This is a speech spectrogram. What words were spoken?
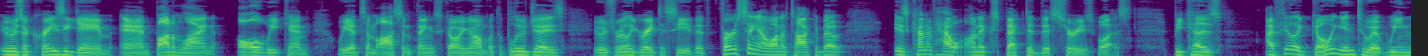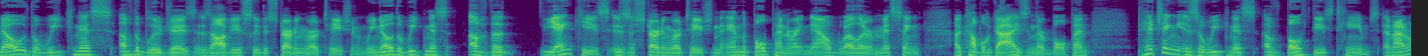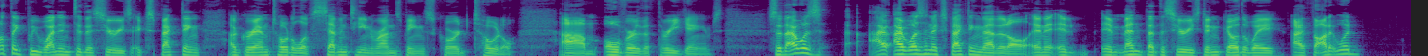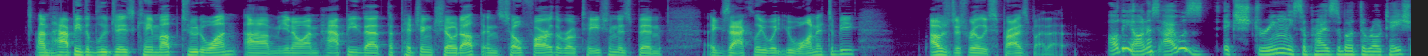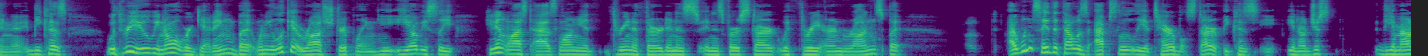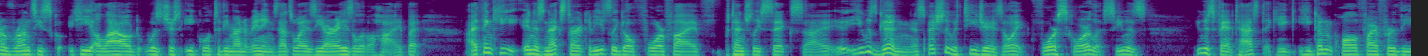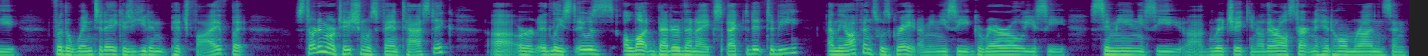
It was a crazy game, and bottom line, all weekend, we had some awesome things going on with the Blue Jays. It was really great to see. The first thing I want to talk about is kind of how unexpected this series was because I feel like going into it, we know the weakness of the Blue Jays is obviously the starting rotation. We know the weakness of the Yankees is a starting rotation and the bullpen right now, while they're missing a couple guys in their bullpen. Pitching is a weakness of both these teams, and I don't think we went into this series expecting a grand total of 17 runs being scored total um, over the three games. So that was I, I wasn't expecting that at all, and it, it it meant that the series didn't go the way I thought it would. I'm happy the Blue Jays came up two to one. Um, you know, I'm happy that the pitching showed up, and so far the rotation has been exactly what you want it to be. I was just really surprised by that. I'll be honest, I was extremely surprised about the rotation eh, because with Ryu, we know what we're getting, but when you look at Ross Stripling, he, he obviously he didn't last as long. He had three and a third in his in his first start with three earned runs, but I wouldn't say that that was absolutely a terrible start because you know just the amount of runs he he allowed was just equal to the amount of innings. That's why his ERA is a little high. But I think he in his next start could easily go four or five, potentially six. Uh, he was good, and especially with TJ Zeuch, four scoreless. He was he was fantastic. He he couldn't qualify for the for the win today because he didn't pitch five, but starting rotation was fantastic. Uh, or at least it was a lot better than I expected it to be and the offense was great. I mean, you see Guerrero, you see Semien, you see uh, Grichuk, you know, they're all starting to hit home runs, and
